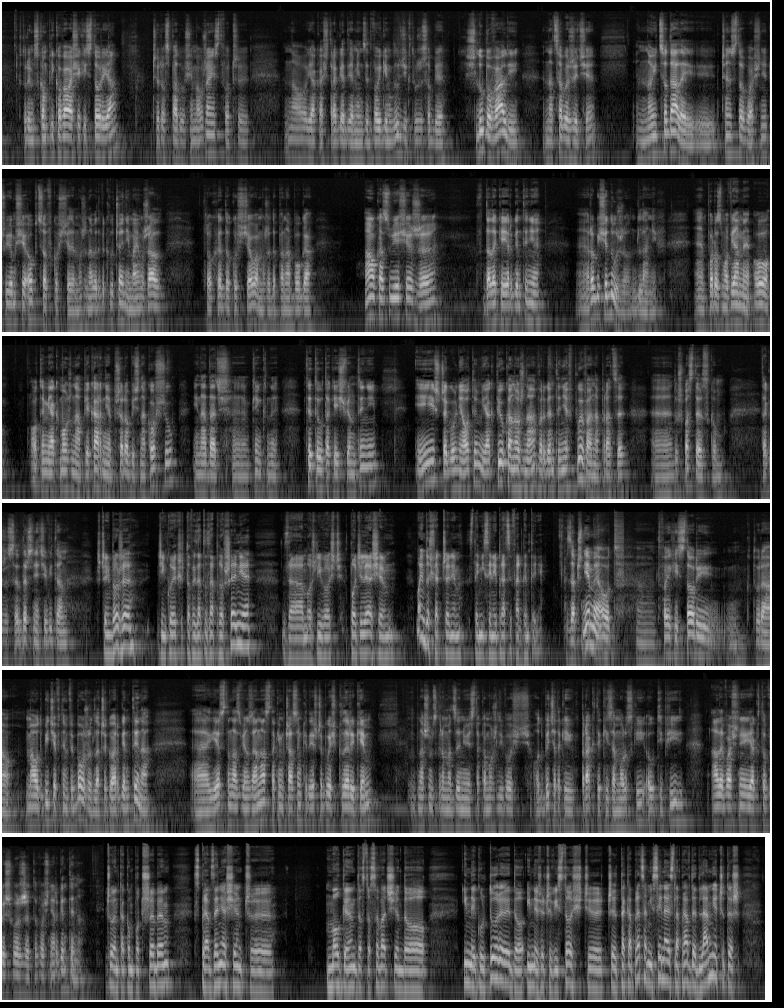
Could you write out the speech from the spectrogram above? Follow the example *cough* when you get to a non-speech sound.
którym skomplikowała się historia, czy rozpadło się małżeństwo, czy no, jakaś tragedia między dwojgiem ludzi, którzy sobie ślubowali na całe życie. No i co dalej? Często właśnie czują się obco w kościele, może nawet wykluczeni, mają żal trochę do kościoła, może do Pana Boga. A okazuje się, że w dalekiej Argentynie robi się dużo dla nich. Porozmawiamy o, o tym, jak można piekarnię przerobić na kościół i nadać piękny tytuł takiej świątyni i szczególnie o tym, jak piłka nożna w Argentynie wpływa na pracę duszpasterską. Także serdecznie Cię witam. Szczęść Boże, dziękuję Krzysztofie za to zaproszenie, za możliwość podzielenia się moim doświadczeniem z tej misyjnej pracy w Argentynie. Zaczniemy od Twojej historii, która ma odbicie w tym wyborze, dlaczego Argentyna. Jest ona związana z takim czasem, kiedy jeszcze byłeś klerykiem. W naszym zgromadzeniu jest taka możliwość odbycia takiej praktyki zamorskiej, OTP, ale właśnie jak to wyszło, że to właśnie Argentyna. Czułem taką potrzebę sprawdzenia się, czy mogę dostosować się do innej kultury, do innej rzeczywistości, czy taka praca misyjna jest naprawdę dla mnie, czy też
